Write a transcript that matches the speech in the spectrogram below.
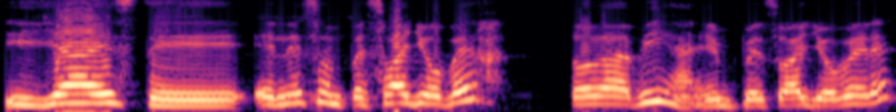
y ya este, en eso empezó a llover, todavía empezó a llover ¿eh?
